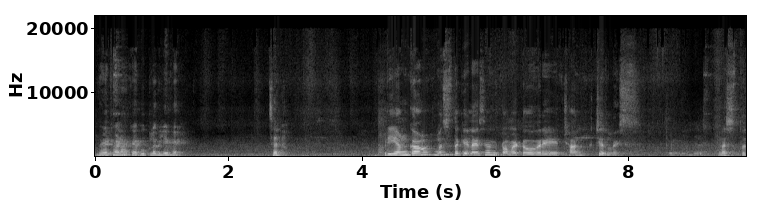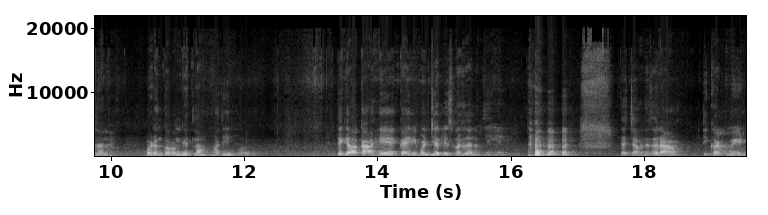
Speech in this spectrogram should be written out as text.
भेळ खाणार काय भूक लागली काय चला। प्रियंका मस्त केलायस सर टोमॅटो वगैरे छान चिरलायस. मस्त झाला. भडंग करून घेतला आधी. ते ग- का हे कैरी पण चिरलीस बरं झालं. त्याच्यामध्ये जरा तिखट मीठ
